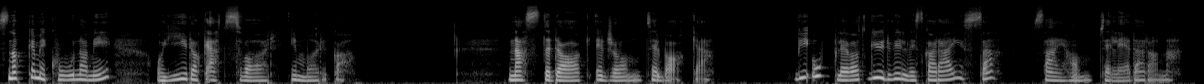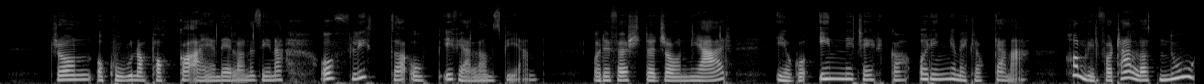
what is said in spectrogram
snakke med kona mi og gi dere et svar i morgen. Neste dag er John tilbake. Vi opplever at Gud vil vi skal reise, sier han til lederne. John og kona pakker eiendelene sine og flytter opp i fjellandsbyen. Og det første John gjør, er å gå inn i kirka og ringe med klokkene. Han vil fortelle at nå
